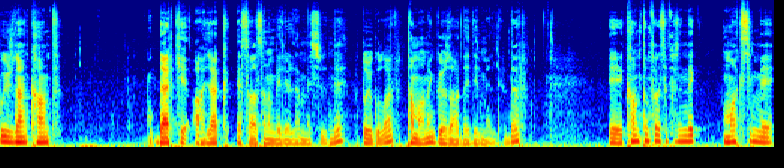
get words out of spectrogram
Bu yüzden Kant der ki ahlak esasının belirlenmesinde duygular tamamen göz ardı edilmelidir der. E, Kant'ın felsefesinde maksim ve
